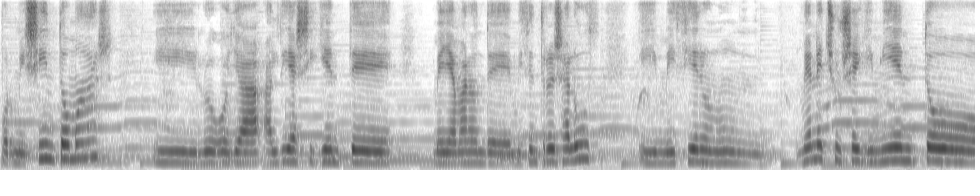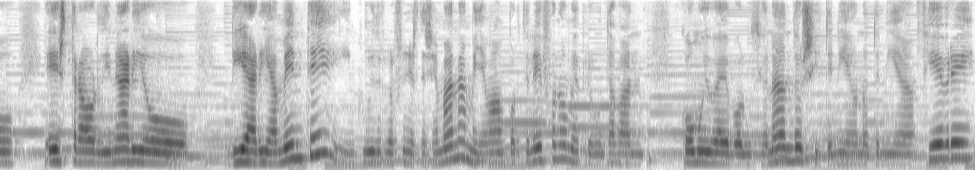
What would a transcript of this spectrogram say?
por mis síntomas y luego ya al día siguiente me llamaron de mi centro de salud y me hicieron un, me han hecho un seguimiento extraordinario diariamente, incluidos los fines de semana, me llamaban por teléfono, me preguntaban cómo iba evolucionando, si tenía o no tenía fiebre.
